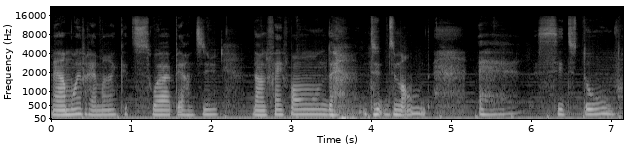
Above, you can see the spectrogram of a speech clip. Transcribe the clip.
Mais à moins vraiment que tu sois perdu dans le fin fond du monde, euh, si tu t'ouvres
